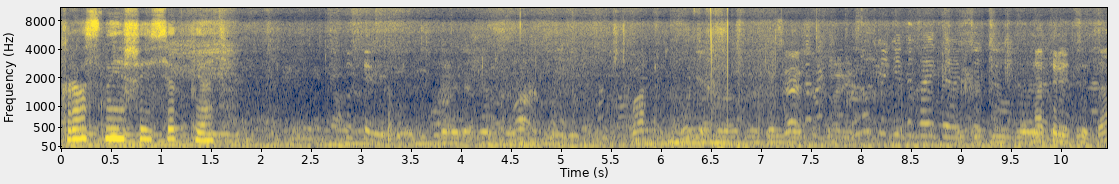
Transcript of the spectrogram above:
красные 65. На 30, так?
